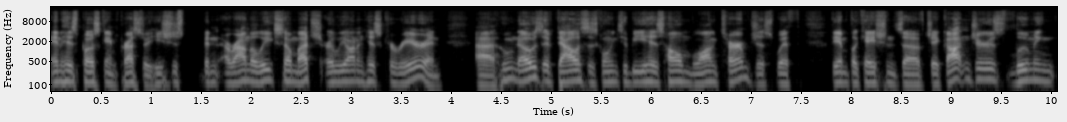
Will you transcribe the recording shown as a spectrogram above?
in his post game presser. He's just been around the league so much early on in his career. And uh, who knows if Dallas is going to be his home long term, just with the implications of Jake Oettinger's looming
